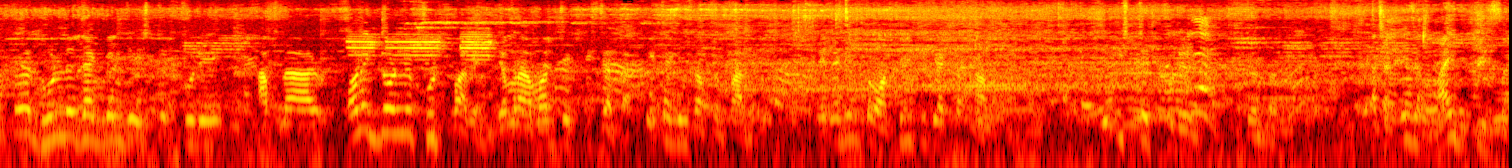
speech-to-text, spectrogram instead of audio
আপনারা ঘুরলে দেখবেন যে স্টেট ফুডে আপনার অনেক ধরনের ফুড পাবেন। যেমন আমার যে পিজাটা এটা কিন্তু আপনি পাবেন। এটা কিন্তু অথেন্টিক একটা খাবার। স্টেট ফুডের জন্য। আচ্ছা এই যে লাইভ পিজা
